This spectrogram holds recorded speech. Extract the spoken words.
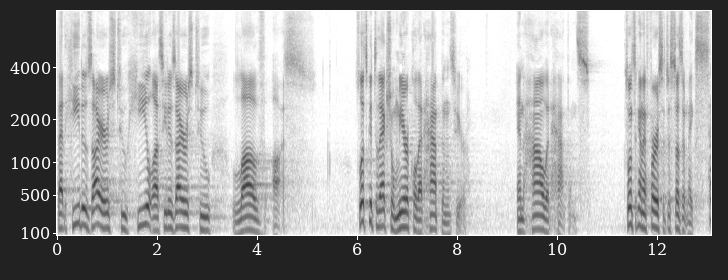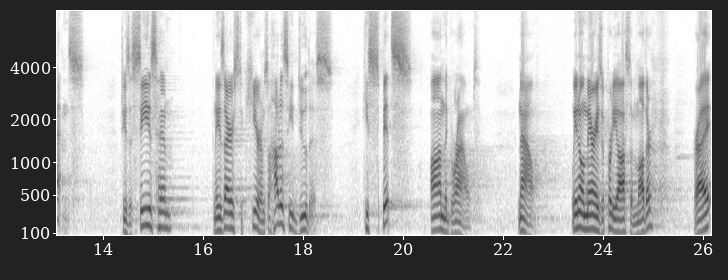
that He desires to heal us, He desires to love us. So let's get to the actual miracle that happens here and how it happens. So, once again, at first, it just doesn't make sense. Jesus sees him and he desires to cure him. So, how does he do this? He spits on the ground. Now, we know Mary's a pretty awesome mother, right?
